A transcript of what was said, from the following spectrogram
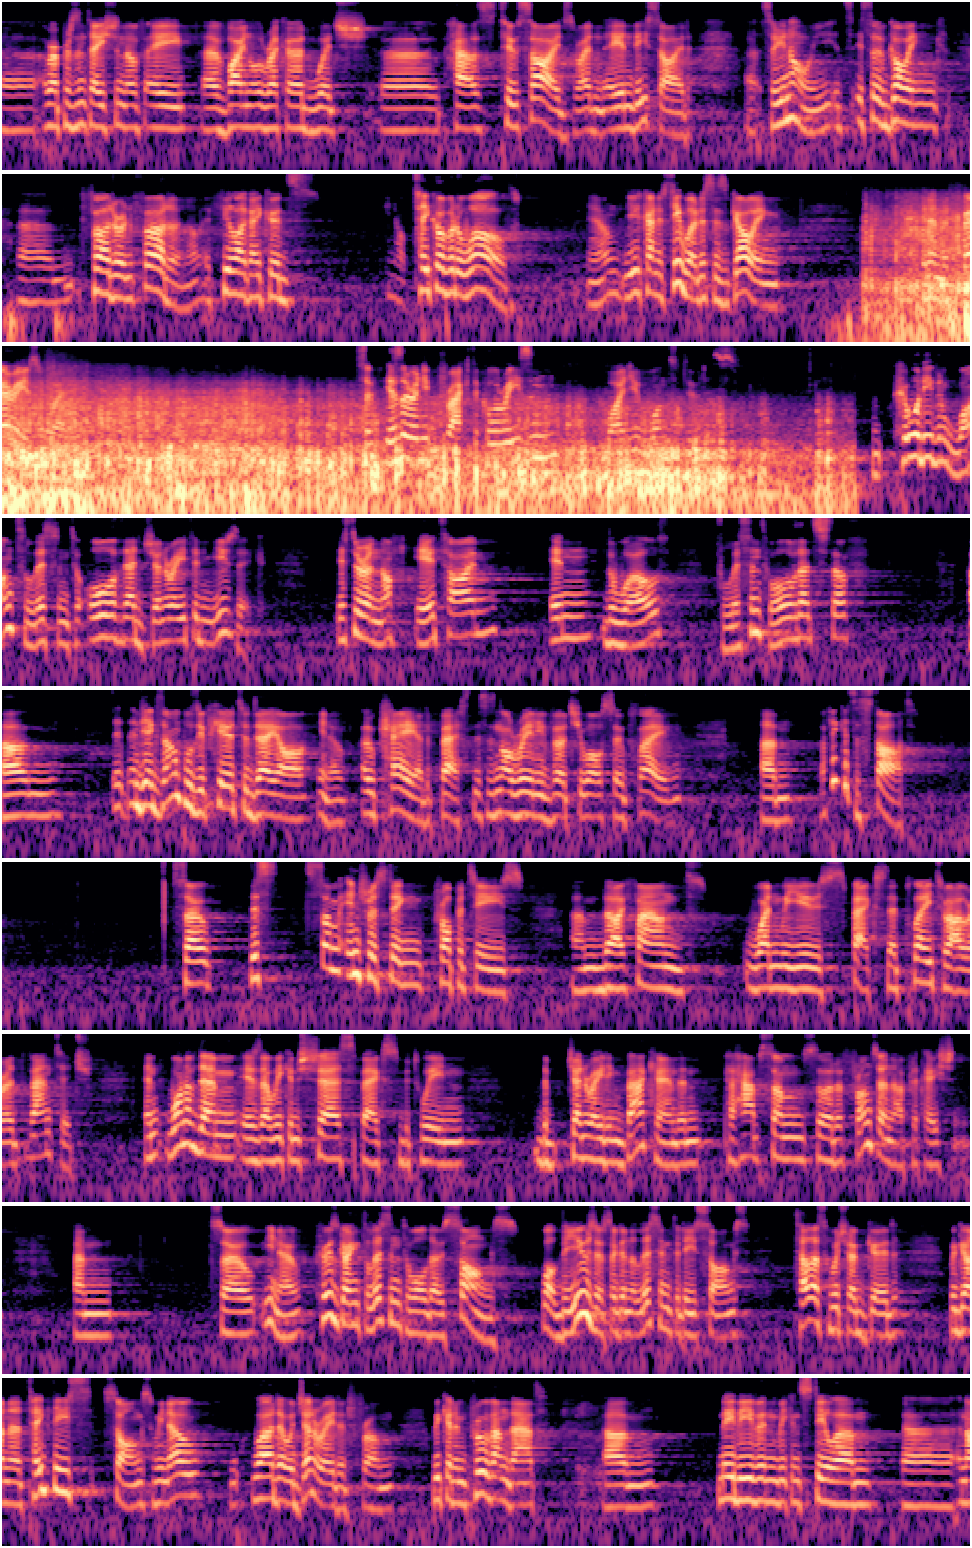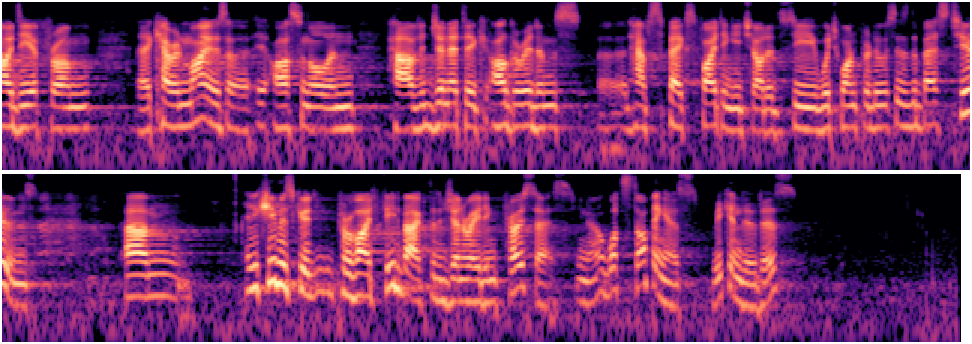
a representation of a, a vinyl record which uh, has two sides, right, an A and B side. Uh, so you know, it's, it's sort of going um, further and further. You know? I feel like I could, you know, take over the world. You know, you kind of see where this is going in a nefarious way. So is there any practical reason why do you want to do this? Who would even want to listen to all of that generated music? Is there enough airtime in the world to listen to all of that stuff? Um, and the examples you've heard today are, you know, okay at best. This is not really virtuoso playing. Um, I think it's a start. So there's some interesting properties um, that I found when we use specs that play to our advantage. And one of them is that we can share specs between the generating backend and perhaps some sort of front-end application. Um, so, you know, who's going to listen to all those songs? Well, the users are going to listen to these songs, tell us which are good. We're going to take these songs, we know where they were generated from, we can improve on that. Um, maybe even we can steal um, uh, an idea from uh, Carin Meier's uh, arsenal and have genetic algorithms uh, and have specs fighting each other to see which one produces the best tunes. Um, and humans could provide feedback to the generating process. You know, what's stopping us? We can do this.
